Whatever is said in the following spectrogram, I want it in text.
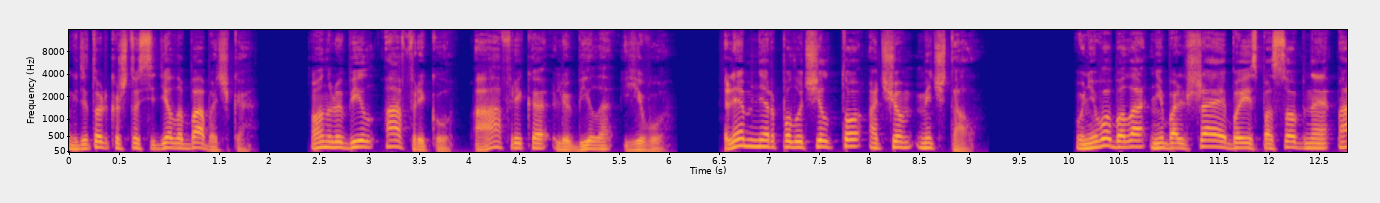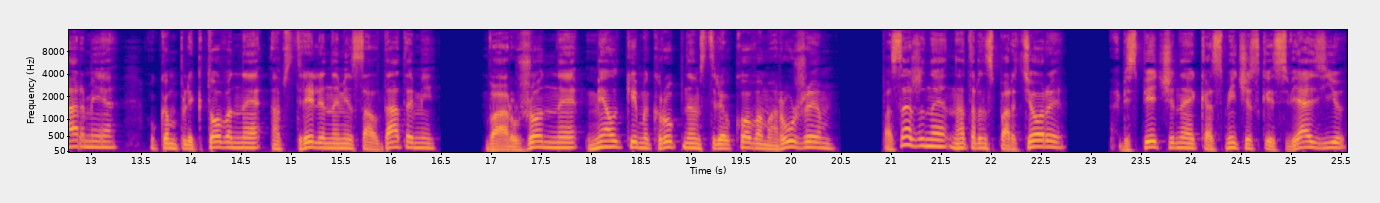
где только что сидела бабочка. Он любил Африку, а Африка любила его. Лемнер получил то, о чем мечтал. У него была небольшая боеспособная армия, укомплектованная обстрелянными солдатами, вооруженная мелким и крупным стрелковым оружием, посаженная на транспортеры, обеспеченная космической связью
